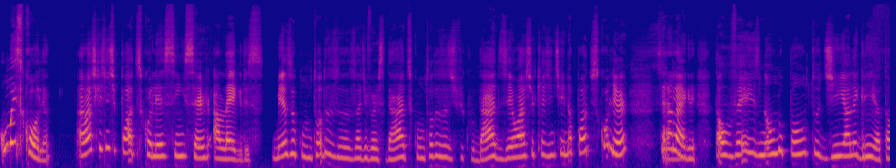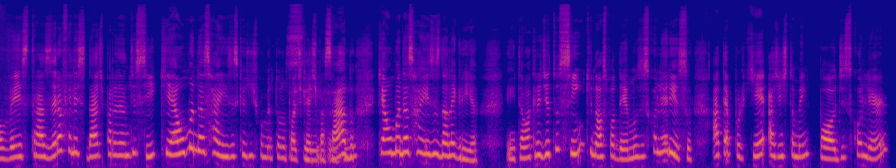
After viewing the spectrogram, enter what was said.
uma escolha. Eu acho que a gente pode escolher sim ser alegres, mesmo com todas as adversidades, com todas as dificuldades. Eu acho que a gente ainda pode escolher ser alegre. Talvez não no ponto de alegria, talvez trazer a felicidade para dentro de si, que é uma das raízes que a gente comentou no podcast Sim, passado, uhum. que é uma das raízes da alegria. Então, acredito sim que nós podemos escolher isso. Até porque a gente também pode escolher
